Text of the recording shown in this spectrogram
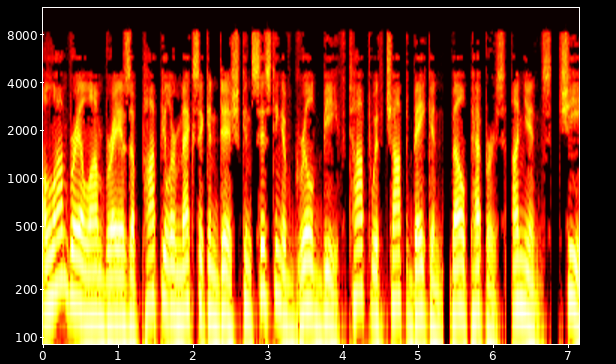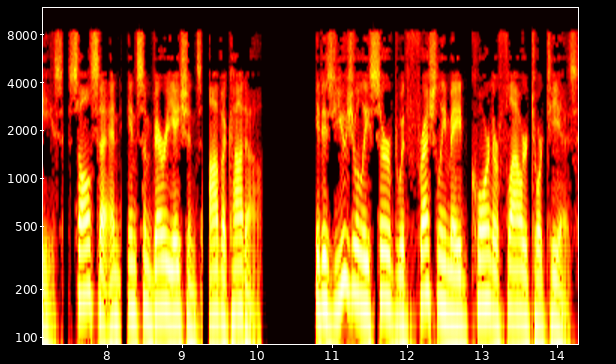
Alambre Alambre is a popular Mexican dish consisting of grilled beef topped with chopped bacon, bell peppers, onions, cheese, salsa and, in some variations, avocado. It is usually served with freshly made corn or flour tortillas.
